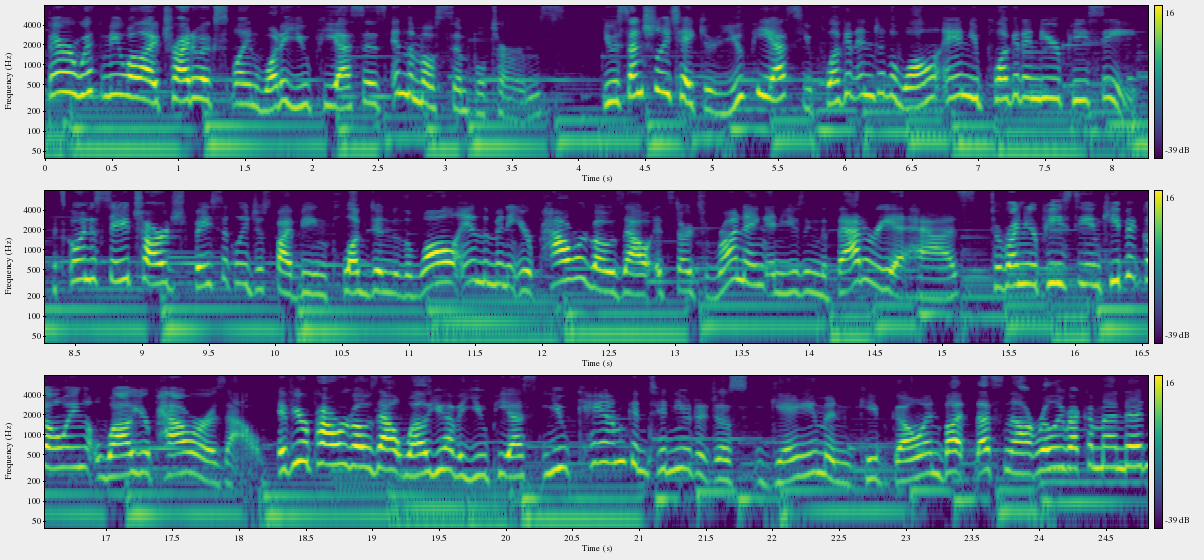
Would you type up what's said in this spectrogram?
Bear with me while I try to explain what a UPS is in the most simple terms. You essentially take your UPS, you plug it into the wall, and you plug it into your PC. It's going to stay charged basically just by being plugged into the wall, and the minute your power goes out, it starts running and using the battery it has to run your PC and keep it going while your power is out. If your power goes out while you have a UPS, you can continue to just game and keep going, but that's not really recommended.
